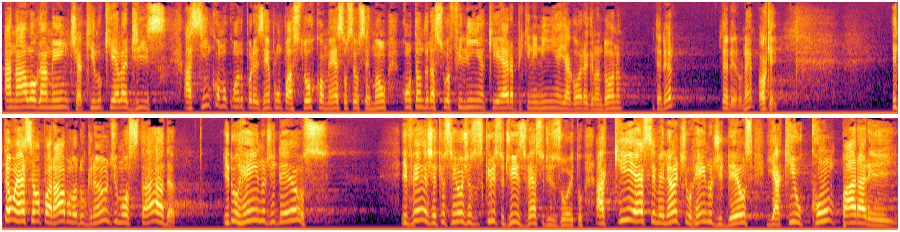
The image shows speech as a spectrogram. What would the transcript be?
analogamente, aquilo que ela diz. Assim como quando, por exemplo, um pastor começa o seu sermão contando da sua filhinha que era pequenininha e agora é grandona. Entenderam? Entenderam, né? Ok. Então, essa é uma parábola do grão de mostarda e do reino de Deus. E veja que o Senhor Jesus Cristo diz, verso 18: Aqui é semelhante o reino de Deus, e aqui o compararei.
